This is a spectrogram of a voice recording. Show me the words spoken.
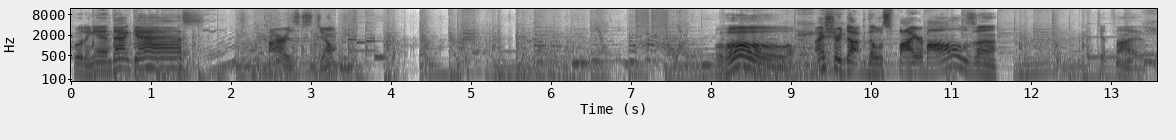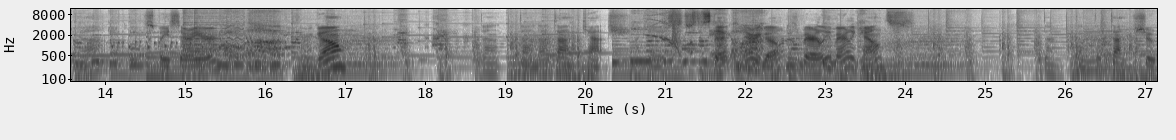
Putting in that gas! The car is just jumping. Oh, I sure ducked those fireballs. Uh, get five. Yeah. Space Harrier. Here we go. Dun, dun, dun, dun. Catch. Okay, it's just a stick. There we go. Just barely, barely counts. Dun, dun, dun, dun. Shoot.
